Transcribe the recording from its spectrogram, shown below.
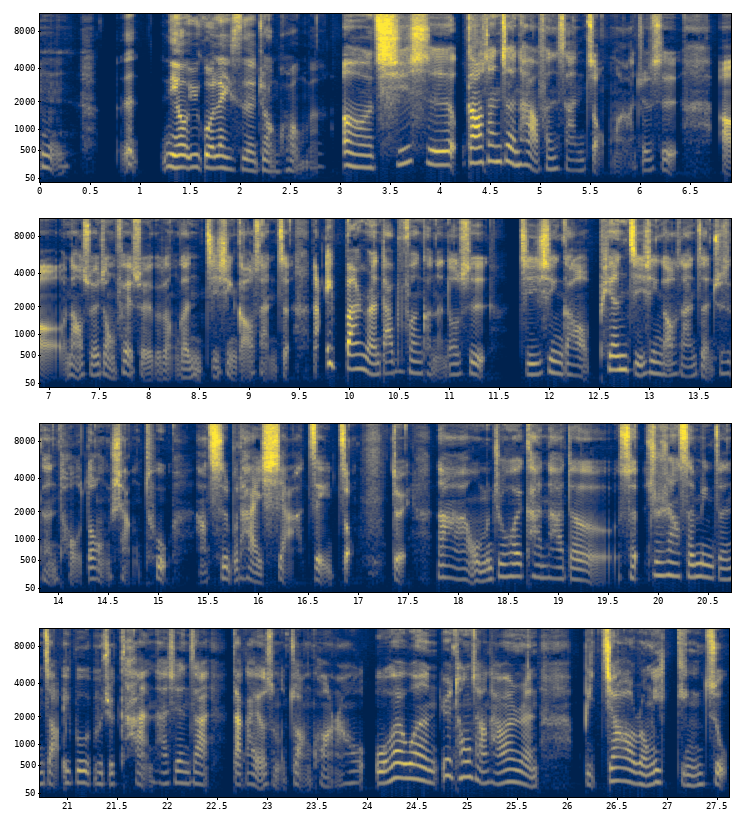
嗯，那你有遇过类似的状况吗？呃，其实高山症它有分三种嘛，就是呃脑水肿、肺水肿跟急性高山症。那一般人大部分可能都是。急性高偏急性高山症，就是可能头痛、想吐，然后吃不太下这一种。对，那我们就会看他的生，就像生命征兆，一步一步去看他现在大概有什么状况。然后我会问，因为通常台湾人比较容易顶住，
